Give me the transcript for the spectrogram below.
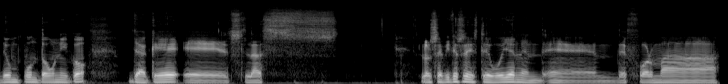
un punto único, ya que eh, los servicios se distribuyen de forma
